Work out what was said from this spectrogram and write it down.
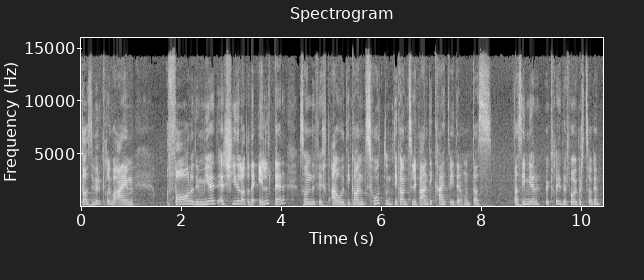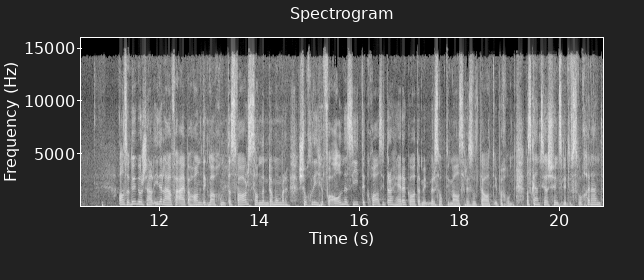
das wirklich, was einem fahl oder müde erscheinen lässt oder älter, sondern vielleicht auch die ganze Haut und die ganze Lebendigkeit wieder. Und das, da sind wir wirklich davon überzeugt. Also nicht nur schnell reinlaufen, eine Behandlung machen und das war's, sondern da muss man schon ein bisschen von allen Seiten quasi daran hergehen, damit man ein optimales Resultat bekommt. Was kennen Sie als Schönes mit aufs Wochenende?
